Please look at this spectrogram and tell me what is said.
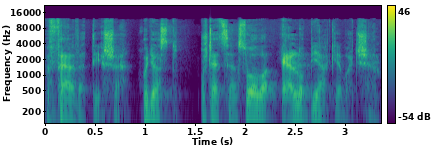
felvetése, hogy azt most egyszerűen szólva ellopják-e vagy sem.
